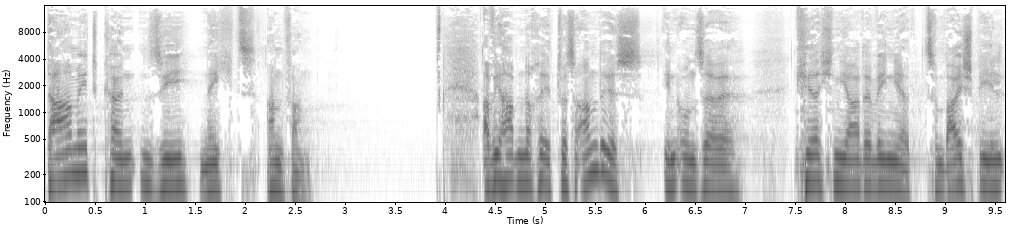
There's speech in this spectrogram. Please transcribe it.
damit könnten sie nichts anfangen. Aber wir haben noch etwas anderes in unserer Kirchenjahr der Vineyard. Zum Beispiel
